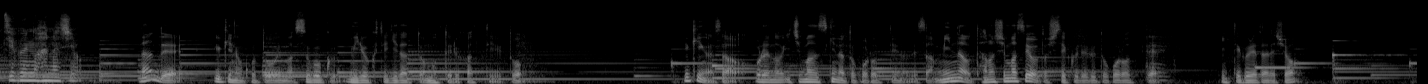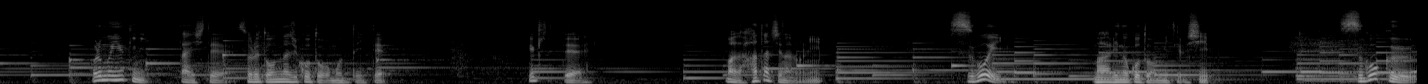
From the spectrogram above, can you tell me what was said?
自分の話を。なんでユキのことを今すごく魅力的だって思ってるかっていうとユキがさ俺の一番好きなところっていうのでさみんなを楽しませようとしてくれるところって言ってくれたでしょ？俺もユキに対してそれと同じことを思っていてユキってまだ二十歳なのにすごい周りのことを見てるしすごく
